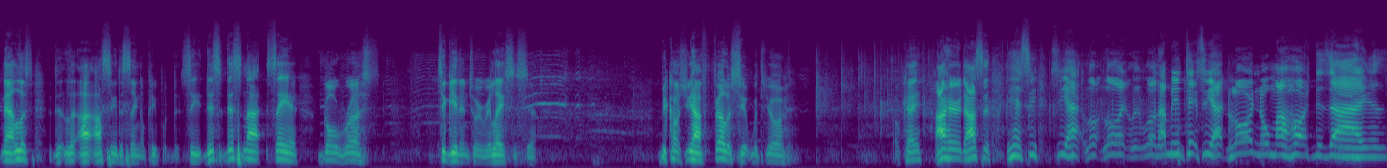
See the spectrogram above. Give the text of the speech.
Now, listen, I, I see the single people. See, this this is not saying go rush to get into a relationship because you have fellowship with your. Okay, I heard. I said, yeah. See, see, I, Lord, Lord, Lord, I mean, see, I, Lord, know my heart's desires.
